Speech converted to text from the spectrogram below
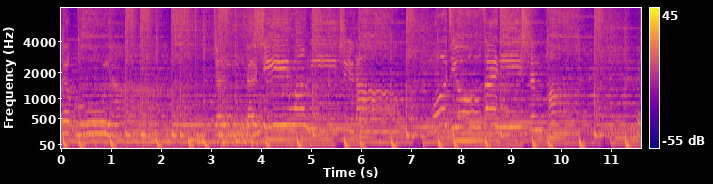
的姑娘。真的希望你知道，我就在你身旁，无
